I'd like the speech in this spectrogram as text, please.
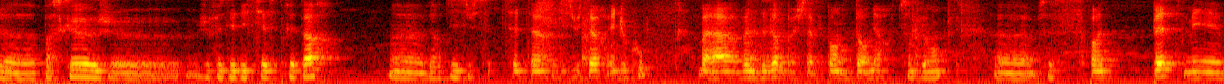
Euh, parce que je, faisais des siestes très tard, euh, vers 17h, 18h, et du coup, bah, à 22h, bah, je n'avais pas envie de dormir, tout simplement. Euh, ça, paraît bête, mais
